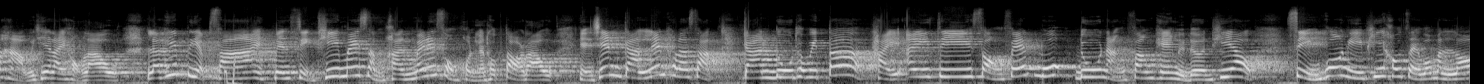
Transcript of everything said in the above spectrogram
มหาวิทยาลัยของเรา แล้วที่เปรียบทรายเป็นสิ่งที่ไม่สำคัญไม่ได้ส่งผลกระทบต่อเรา อย่างเช่น การเล่นโทรศัพท์ การดูทวิตเตอร์ถ่ายไอจีส่องเฟซบุ๊ก ดูหนังฟังเพลงหรือเดินเที่ยว สิ่งพวกนี้พี่เข้าใจว่ามันล่อ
